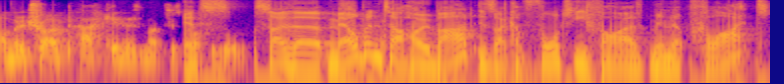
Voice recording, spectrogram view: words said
I'm going to try and pack in as much as It's possible. so the Melbourne to Hobart is like a forty-five minute flight,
